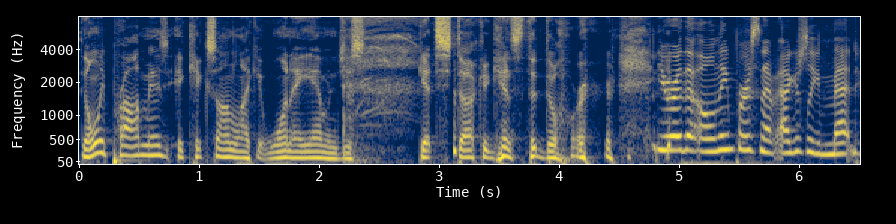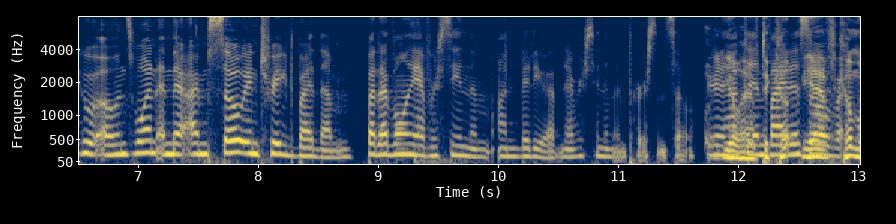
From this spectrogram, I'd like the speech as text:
The only problem is it kicks on like at 1 a.m. and just gets stuck against the door. You are the only person I've actually met who owns one, and I'm so intrigued by them. But I've only ever seen them on video. I've never seen them in person. So you're gonna have to invite come, us you have over. to come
